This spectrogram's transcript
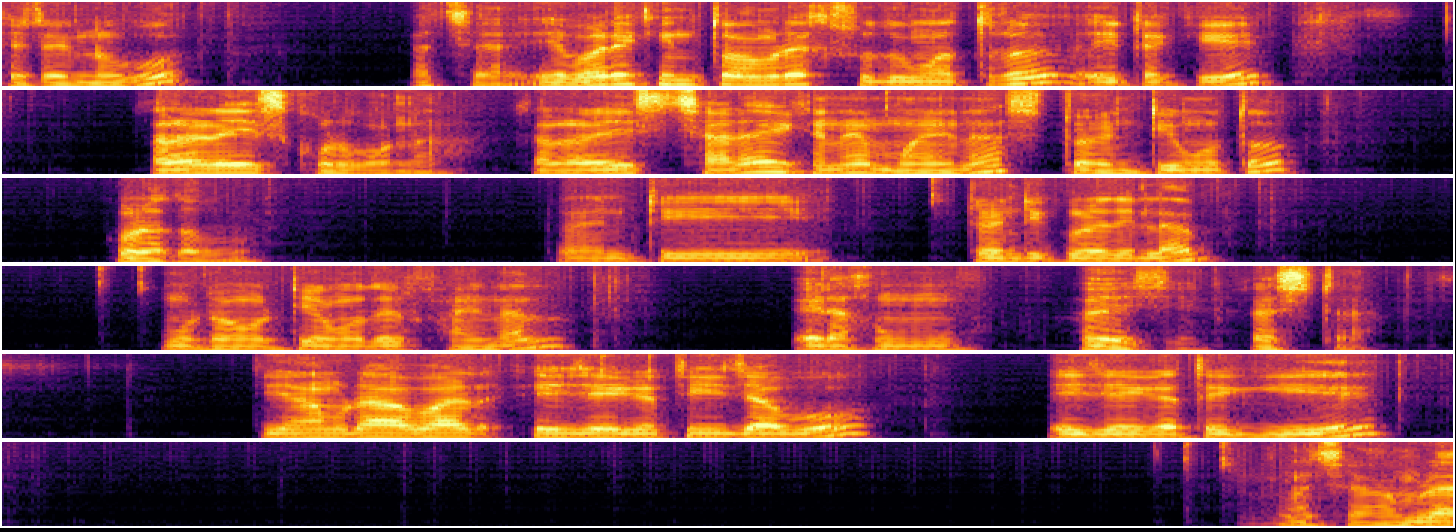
সেটাই নেব। আচ্ছা এবারে কিন্তু আমরা শুধুমাত্র এটাকে কালারাইজ করব না। কালারাইজ ছাড়া এখানে মাইনাস টোয়েন্টি মতো করে দেবো। টোয়েন্টি টোয়েন্টি করে দিলাম। মোটামুটি আমাদের ফাইনাল এরকম হয়েছে কাজটা। দিয়ে আমরা আবার এই জায়গাতেই যাব। এই জায়গাতে গিয়ে আচ্ছা আমরা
